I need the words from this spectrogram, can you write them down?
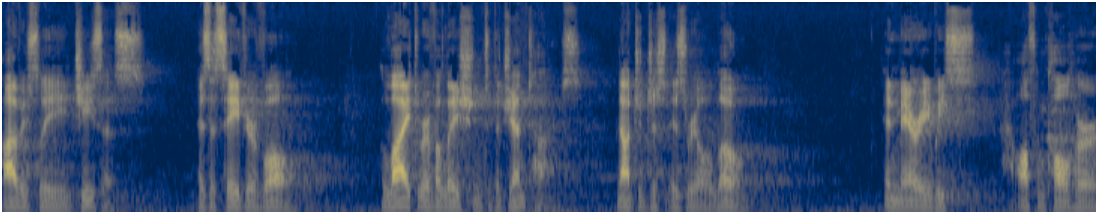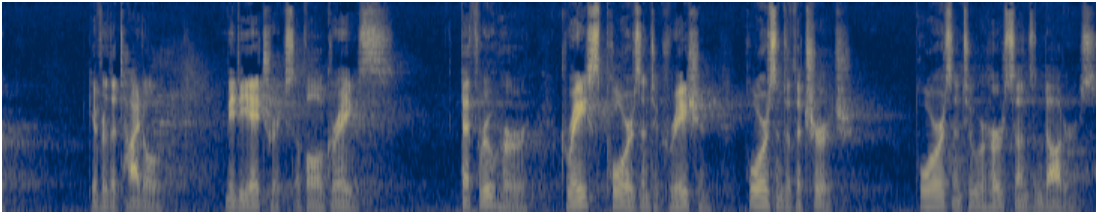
Obviously, Jesus as the Savior of all, a light revelation to the Gentiles, not to just Israel alone. And Mary, we often call her give her the title Mediatrix of all grace. That through her, grace pours into creation, pours into the church, pours into her sons and daughters,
